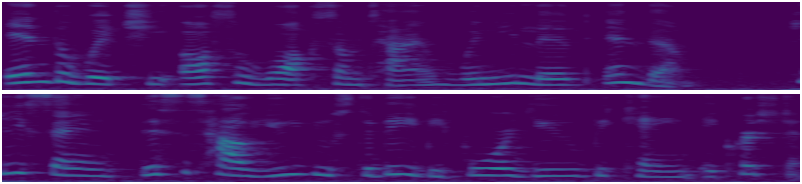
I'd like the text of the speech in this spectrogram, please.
In the which ye also walked sometime when ye lived in them. He's saying this is how you used to be before you became a Christian.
